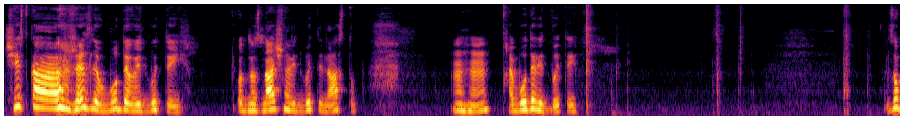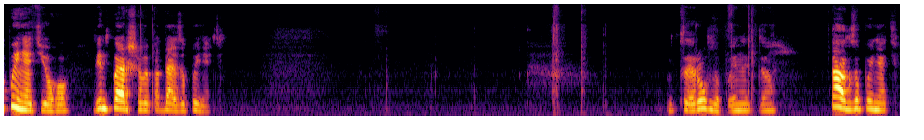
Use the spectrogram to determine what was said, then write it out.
Шістка жезлів буде відбитий. Однозначно відбитий наступ. Угу. Буде відбитий. Зупинять його. Він перший випадає, зупинять. Цей рух зупинить, так. Да. Так, зупинять.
